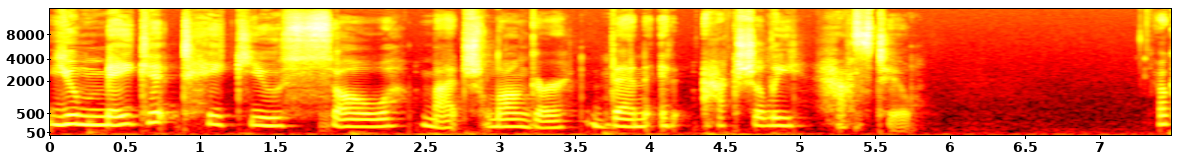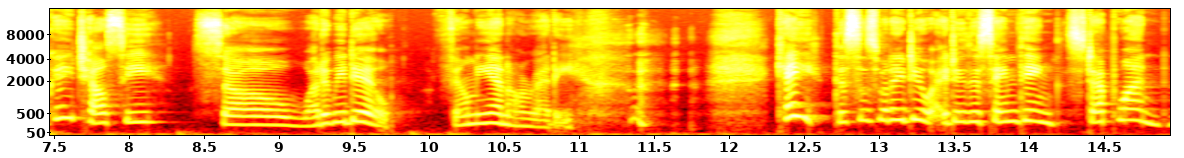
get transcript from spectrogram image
You make it take you so much longer than it actually has to. Okay, Chelsea, so what do we do? Fill me in already. okay, this is what I do. I do the same thing. Step one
